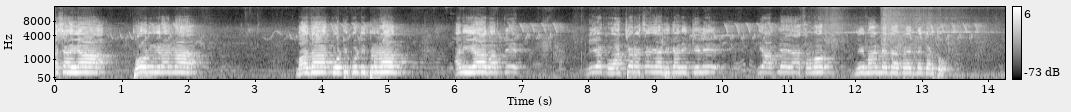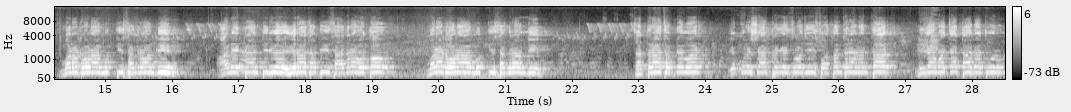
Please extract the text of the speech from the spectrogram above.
अशा या थोरवीरांना माझा कोटी कोटी प्रणाम. आणि या बाबतीत मी एक वाक्यरचना या ठिकाणी केली की आपल्या या समोर मी मांडण्याचा प्रयत्न करतो. मराठवाडा मुक्ती संग्राम दिन अनेक क्रांतीवीरासाठी साजरा होतो. मराठवाडा मुक्ती संग्राम दिन सतरा सप्टेंबर एकोणीसशे अठ्ठेचाळीस रोजी स्वातंत्र्यानंतर निजामाच्या ताब्यातून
